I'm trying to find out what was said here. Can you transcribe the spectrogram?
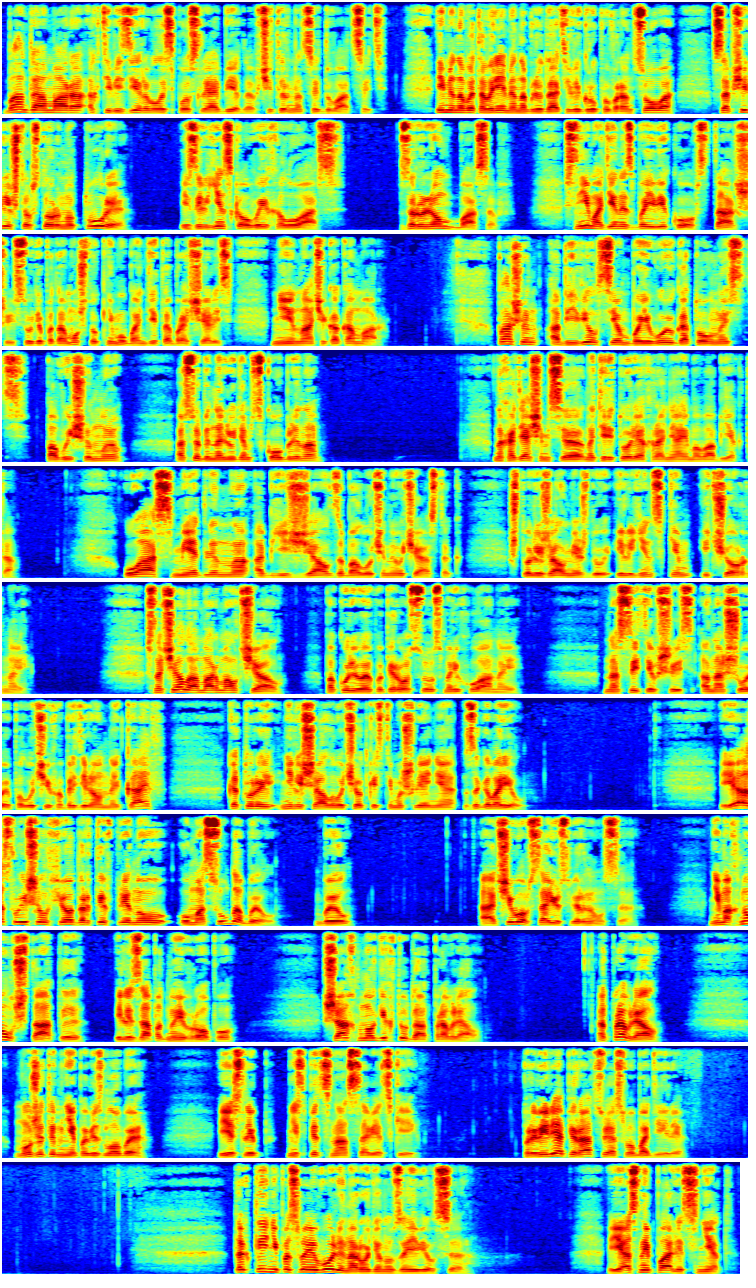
Банда Амара активизировалась после обеда в 14.20. Именно в это время наблюдатели группы Воронцова сообщили, что в сторону Туры из Ильинского выехал УАЗ. За рулем Басов. С ним один из боевиков, старший, судя по тому, что к нему бандиты обращались не иначе, как Амар. Пашин объявил всем боевую готовность повышенную, особенно людям с Коблина, находящимся на территории охраняемого объекта. УАЗ медленно объезжал заболоченный участок, что лежал между Ильинским и Черной. Сначала Амар молчал, покуривая папиросу с марихуаной. Насытившись анашой, получив определенный кайф, который не лишал его четкости мышления, заговорил. «Я слышал, Федор, ты в плену у Масуда был?» «Был». «А чего в Союз вернулся? Не махнул в Штаты или Западную Европу? Шах многих туда отправлял». «Отправлял. Может, и мне повезло бы, если б не спецназ советский. Провели операцию и освободили». «Так ты не по своей воле на родину заявился?» «Ясный палец нет.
